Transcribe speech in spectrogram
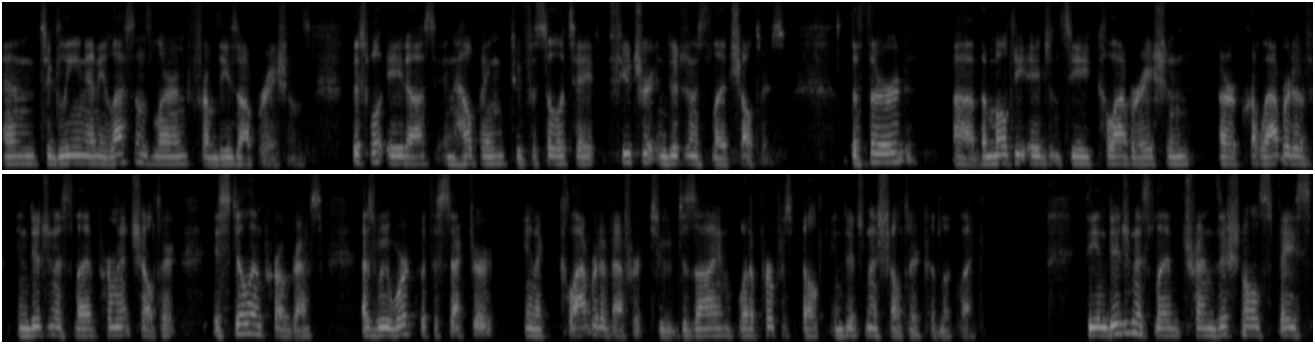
and to glean any lessons learned from these operations. This will aid us in helping to facilitate future Indigenous led shelters. The third, uh, the multi agency collaboration or collaborative Indigenous led permanent shelter, is still in progress as we work with the sector in a collaborative effort to design what a purpose built Indigenous shelter could look like. The Indigenous led transitional space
